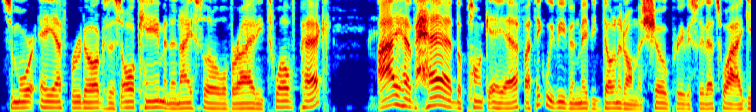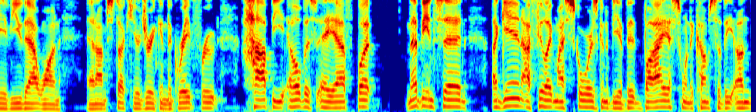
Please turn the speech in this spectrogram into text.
some more AF BrewDogs. This all came in a nice little variety 12 pack. I have had the Punk AF. I think we've even maybe done it on the show previously. That's why I gave you that one. And I'm stuck here drinking the grapefruit hoppy Elvis AF. But that being said, again, I feel like my score is going to be a bit biased when it comes to the un-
